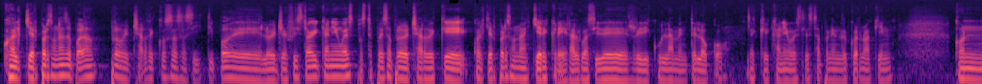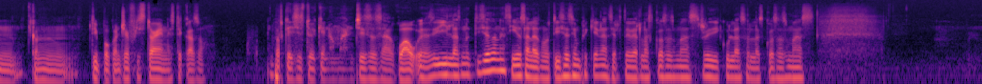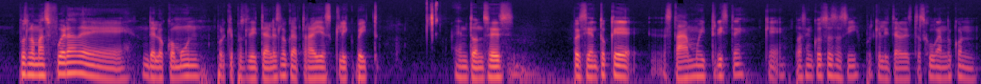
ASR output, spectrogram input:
cualquier persona se puede aprovechar de cosas así, tipo de lo de Jeffree Star y Kanye West, pues te puedes aprovechar de que cualquier persona quiere creer algo así de ridículamente loco, de que Kanye West le está poniendo el cuerno aquí con, con tipo con Jeffree Star en este caso. Porque dices tú de que no manches, o sea, wow. Y las noticias son así, o sea, las noticias siempre quieren hacerte ver las cosas más ridículas o las cosas más pues lo más fuera de, de lo común, porque pues literal es lo que atrae es clickbait entonces, pues siento que está muy triste que pasen cosas así, porque literal estás jugando con,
